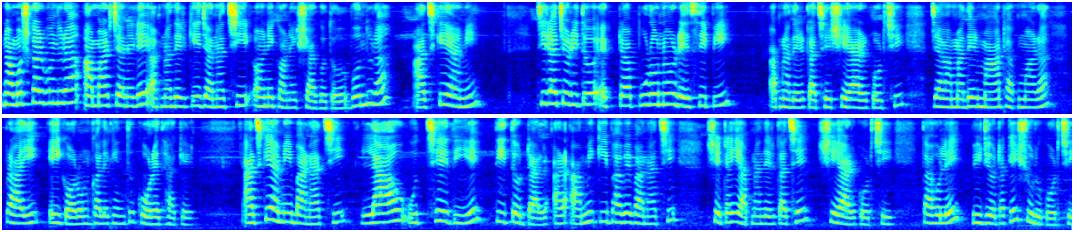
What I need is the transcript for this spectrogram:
নমস্কার বন্ধুরা, আমার চ্যানেলে আপনাদেরকে জানাচ্ছি অনেক অনেক স্বাগত। বন্ধুরা, আজকে আমি চিরাচরিত একটা পুরনো রেসিপি আপনাদের কাছে শেয়ার করছি, যা আমাদের মা ঠাকুমারা প্রায়ই এই গরমকালে কিন্তু করে থাকে। আজকে আমি বানাচ্ছি লাউ উচ্ছে দিয়ে তিতর ডাল, আর আমি কীভাবে বানাচ্ছি সেটাই আপনাদের কাছে শেয়ার করছি। তাহলে ভিডিওটাকে শুরু করছি।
